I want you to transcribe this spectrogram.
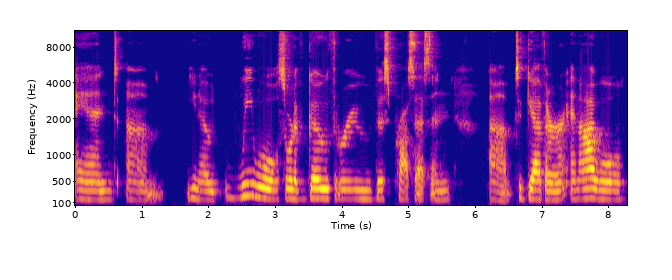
and, um, you know, we will sort of go through this process and um, together, and I will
